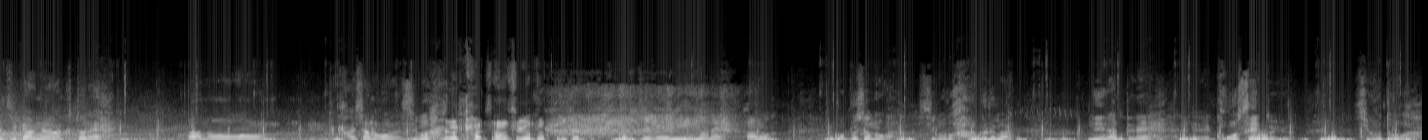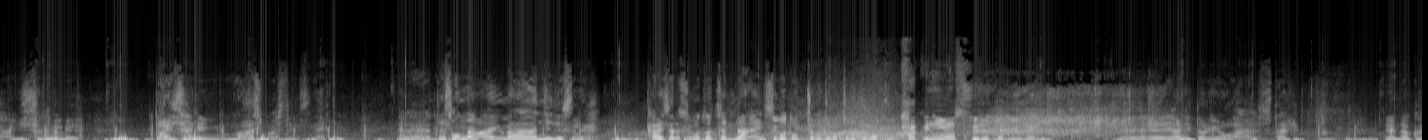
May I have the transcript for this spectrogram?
で、時間が空くとね、あのー会社の仕事、会社の仕事っていうか、自分のね、あの、こう部署の仕事、歯車になってね、えー、構成という仕事を一生懸命大車輪を回しましてですね、えー、で、そんな合間にですね、会社の仕事じゃない仕事をちょこちょこちょこちょここう確認をするというね、えー、やり取りをしたり、連絡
